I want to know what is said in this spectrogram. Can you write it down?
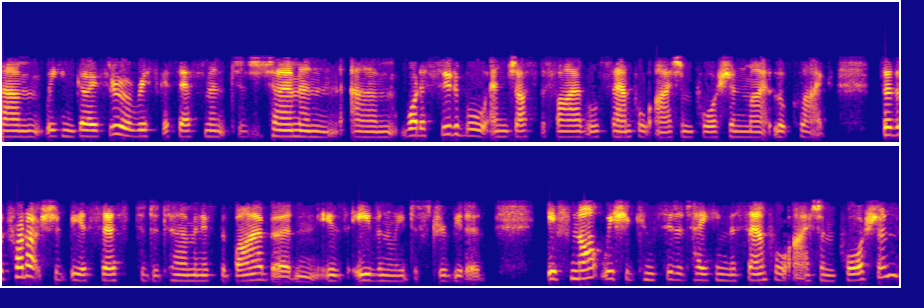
um, we can go through a risk assessment to determine um, what a suitable and justifiable sample item portion might look like. So the product should be assessed to determine if the bioburden is evenly distributed. If not, we should consider taking the sample item portion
